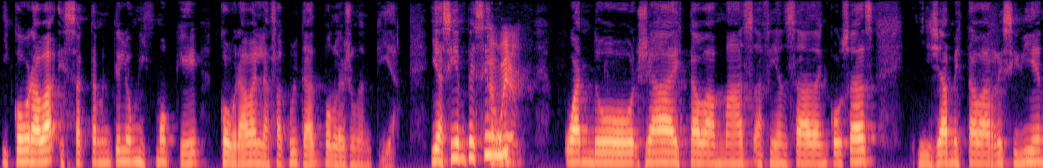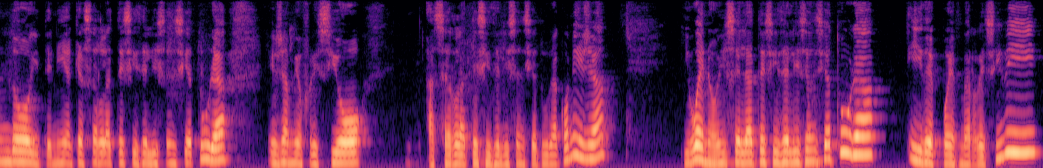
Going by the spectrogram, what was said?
y cobraba exactamente lo mismo que cobraba en la facultad por la ayudantía. Y así empecé. Cuando ya estaba más afianzada en cosas y ya me estaba recibiendo y tenía que hacer la tesis de licenciatura, ella me ofreció hacer la tesis de licenciatura con ella. Y bueno, hice la tesis de licenciatura y después me recibí.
